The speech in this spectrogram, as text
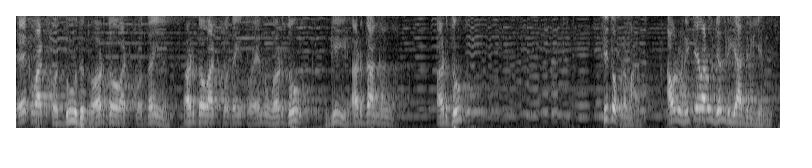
એક વાટકો દૂધ તો અડધો વાટકો દહીં, અડધો વાટકો દહીં તો એનું અડધું ઘી, અડધાનું અડધું. સીધો પ્રમાણ છે. આવલું નીચેવાળું જલ્દી યાદ રહી એમ છે.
